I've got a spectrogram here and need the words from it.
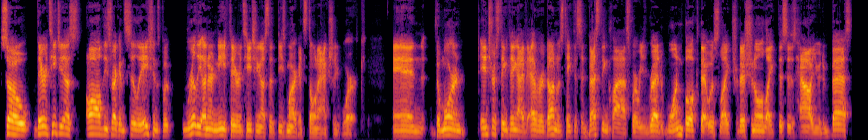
So they were teaching us all these reconciliations, but really underneath, they were teaching us that these markets don't actually work. And the more interesting thing I've ever done was take this investing class where we read one book that was like traditional, like this is how you would invest.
